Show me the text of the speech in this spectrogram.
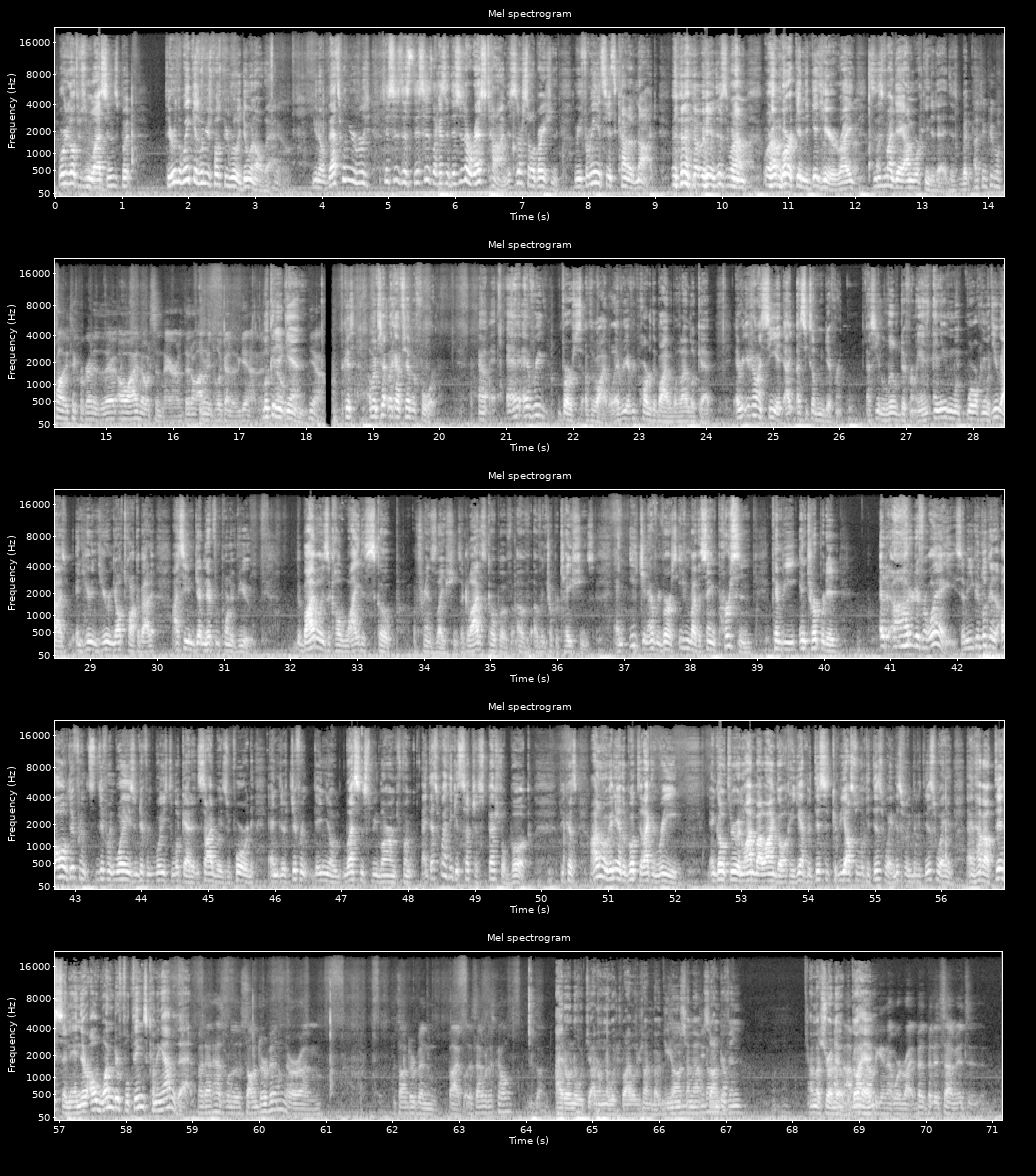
we're going to go through some lessons, but during the week is when you're supposed to be really doing all that. Yeah. You know, that's when you're really. This is this. This is like I said. This is our rest time. This is our celebration. I mean, for me, it's it's kind of not. I mean, this is when I'm when I'm working to get here, right? So this is my day. I'm working today. This, but I think people probably take for granted that they. Oh, I know it's in there. They don't. I don't need to look at it again. Look at it again. Yeah. because I'm gonna check. like I've said before, uh, every verse of the Bible, every every part of the Bible that I look at, every, every time I see it, I, I see something different. I see it a little differently, and, and even with working with you guys and hearing, hearing y'all talk about it, I see it a different point of view. The Bible is a kaleidoscope of translations, a kaleidoscope of, of, of interpretations, and each and every verse, even by the same person, can be interpreted in a hundred different ways. I mean, you can look at it all different different ways and different ways to look at it, and sideways and forward. And there's different you know lessons to be learned from. That's why I think it's such a special book, because I don't know of any other book that I can read and go through and line by line go, okay, yeah, but this is, could be also looked at this way and this way, look at this way, and, and how about this? And, and they're all wonderful things coming out of that. My dad has one of those Zondervan or um, Zondervan Bible. Is that what it's called? Zon- I don't know which I don't know which Bible you're talking about. Do you know what Zon- you're you know about? what I'm Zondervan. I'm not sure I know. I'm, I go ahead. not getting that word right, but but it's um it's.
